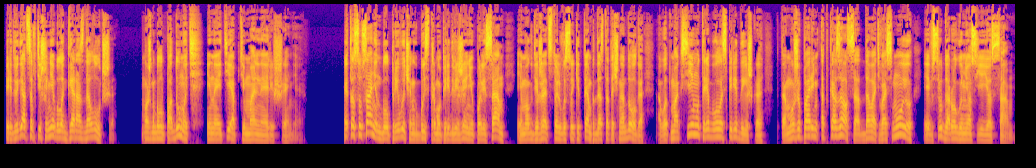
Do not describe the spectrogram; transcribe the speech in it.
Передвигаться в тишине было гораздо лучше. Можно было подумать и найти оптимальное решение. Это Сусанин был привычен к быстрому передвижению по лесам и мог держать столь высокий темп достаточно долго, а вот Максиму требовалась передышка. К тому же парень отказался отдавать восьмую и всю дорогу нес ее сам.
